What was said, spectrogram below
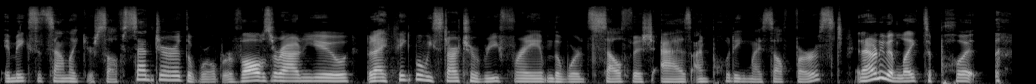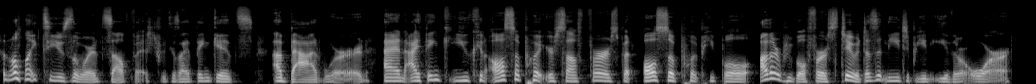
it makes it sound like you're self centered, the world revolves around you. But I think when we start to reframe the word selfish as I'm putting myself first, and I don't even like to put, I don't like to use the word selfish because I think it's a bad word. And I think you can also put yourself first, but also put people, other people first too. It doesn't need to be an either or.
